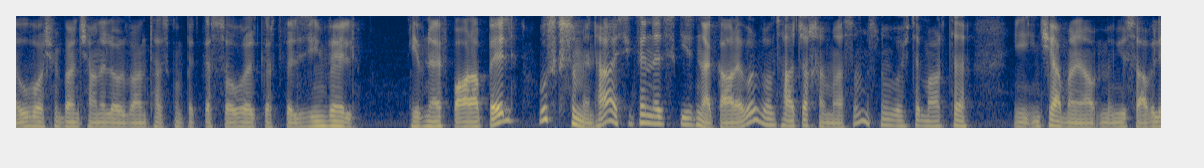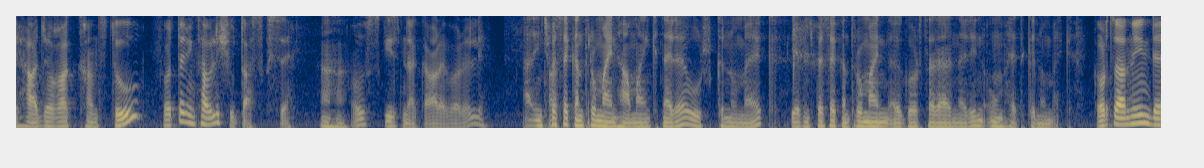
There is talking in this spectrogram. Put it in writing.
ու ոչ մի բան չանել օրվա ընթացքում պետքա սովորել, կրթվել, զինվել եւ նաեւ պարապել ու սկսում են, հա, այսինքն այդ սկիզբն է կարևոր, ոնց հաճախ եմ ասում, ասում եմ ոչ թե մարդը ինչի համար մյուս ավելի հաջողակ քան դու, որտեղ ինքը ավելի շուտ է սկսե։ Ահա։ Ու սկիզբն է կարևոր, էլի։ Ինչպես եք ընտրում այն համայնքները, ուր գնում եք, եւ ինչպես եք ընտրում այն գործարարներին, ում հետ գնում եք։ Գործարանին դե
